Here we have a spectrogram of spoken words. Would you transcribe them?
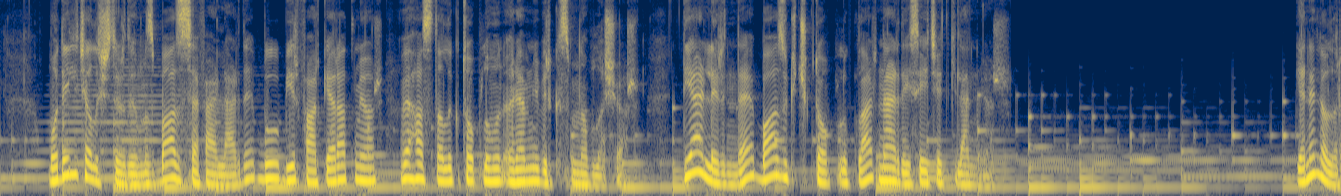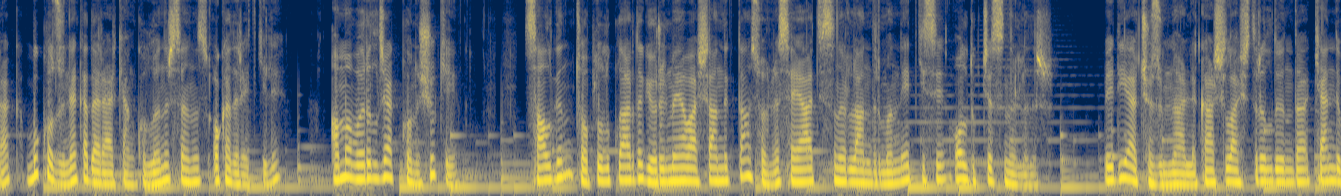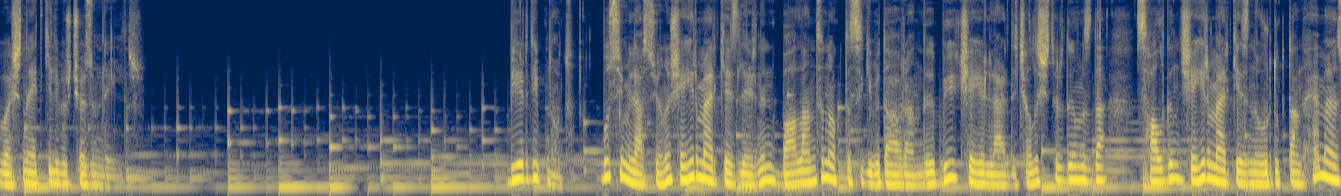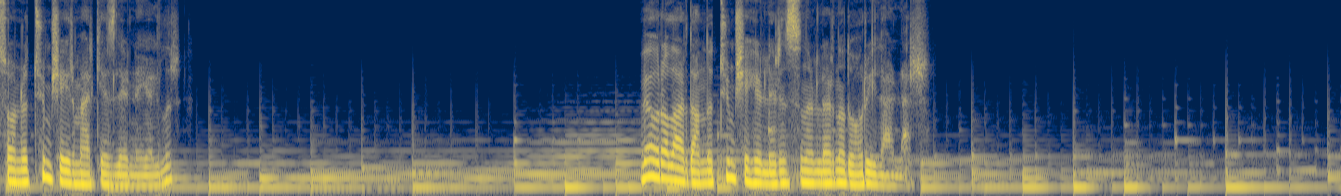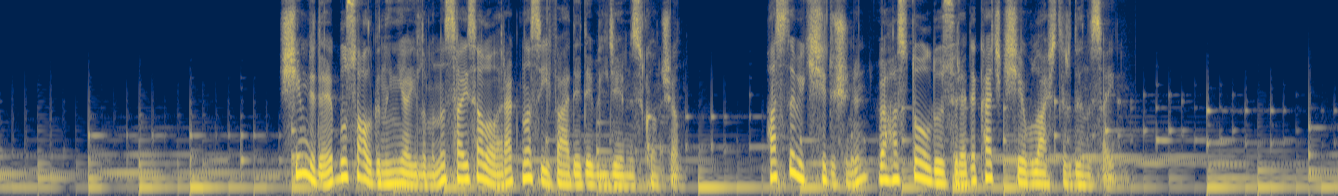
Modeli çalıştırdığımız bazı seferlerde bu bir fark yaratmıyor ve hastalık toplumun önemli bir kısmına bulaşıyor. Diğerlerinde bazı küçük topluluklar neredeyse hiç etkilenmiyor. Genel olarak bu kozu ne kadar erken kullanırsanız o kadar etkili. Ama varılacak konu şu ki, salgın topluluklarda görülmeye başlandıktan sonra seyahati sınırlandırmanın etkisi oldukça sınırlıdır ve diğer çözümlerle karşılaştırıldığında kendi başına etkili bir çözüm değildir. Bir dipnot. Bu simülasyonu şehir merkezlerinin bağlantı noktası gibi davrandığı büyük şehirlerde çalıştırdığımızda salgın şehir merkezine vurduktan hemen sonra tüm şehir merkezlerine yayılır ve oralardan da tüm şehirlerin sınırlarına doğru ilerler. Şimdi de bu salgının yayılımını sayısal olarak nasıl ifade edebileceğimizi konuşalım. Hasta bir kişi düşünün ve hasta olduğu sürede kaç kişiye bulaştırdığını sayın.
